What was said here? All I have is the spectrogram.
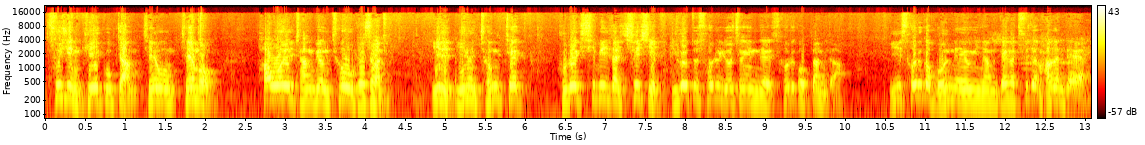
수신 기획국장 제목, 제목 파월 장병 처우 개선 1. 이는 정책 911-70 이것도 서류를 요청했는데 서류가 없답니다. 이 서류가 뭔 내용이냐면 내가 추정하건데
